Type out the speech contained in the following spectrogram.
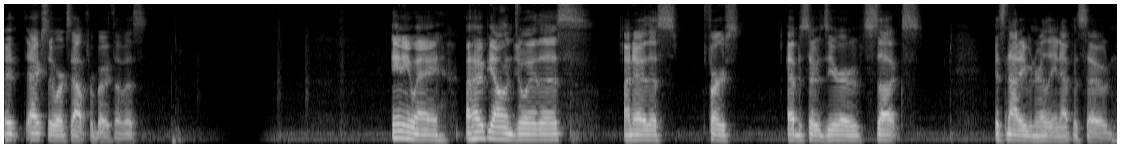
It actually works out for both of us. Anyway, I hope y'all enjoy this. I know this first episode zero sucks. It's not even really an episode,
